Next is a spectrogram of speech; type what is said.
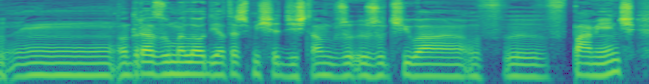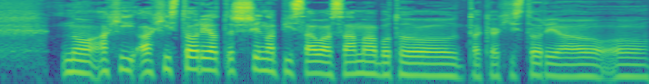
Ym, Od razu melodia też mi się gdzieś tam rzu- rzuciła w, w pamięć. No, a, hi, a historia też się napisała sama, bo to taka historia o, o...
